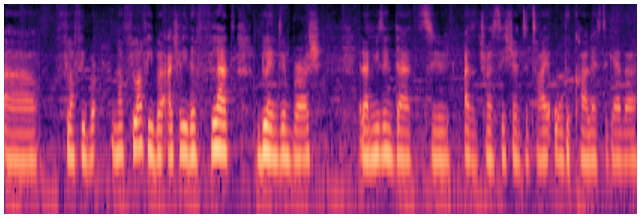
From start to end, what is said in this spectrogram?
uh fluffy not fluffy but actually the flat blending brush and I'm using that to as a transition to tie all the colors together.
